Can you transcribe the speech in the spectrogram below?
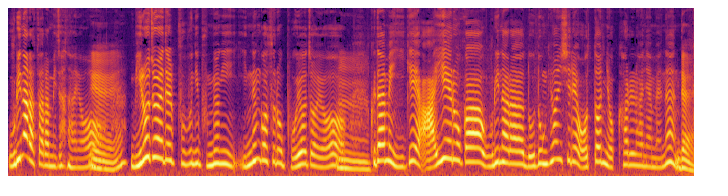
우리나라 사람이잖아요. 예. 밀어줘야 될 부분이 분명히 있는 것으로 보여져요. 음. 그 다음에 이게 ILO가 우리나라 노동 현실에 어떤 역할을 하냐면은 네.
